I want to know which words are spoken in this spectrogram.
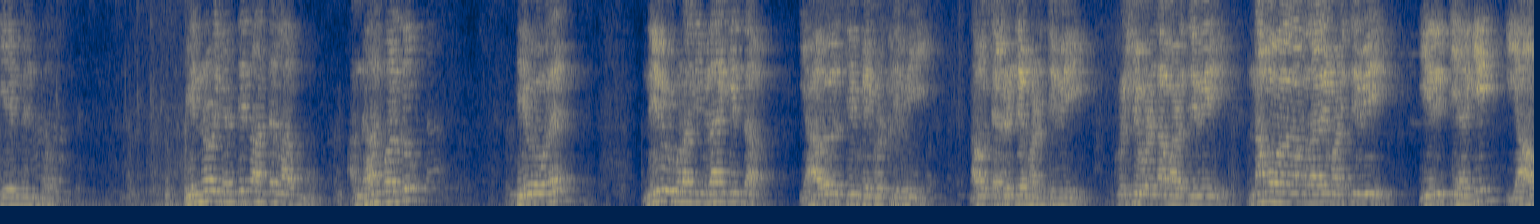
ಗೇಮ್ ఏం వింటారు ఇన్నోడికి ಅಂತ అంతే లాభము అందాకూడదు నీవెవరే ನೀವು ಕೂಡ ನಿಮ್ ಇಲಾಖೆಯಿಂದ ಯಾವ್ಯಾವ ಸ್ಕೀಮ್ ಕೈಗೊಳ್ತೀವಿ ನಾವು ಚರಂಡಿ ಮಾಡ್ತೀವಿ, ಕೃಷಿ ಹೊಂಡ ಮಾಡ್ತೀವಿ ನಮ್ಮ ಹೊಲ ನಮ್ಮ ದಾರಿ ಮಾಡ್ತೀವಿ. ಈ ರೀತಿಯಾಗಿ ಯಾವ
